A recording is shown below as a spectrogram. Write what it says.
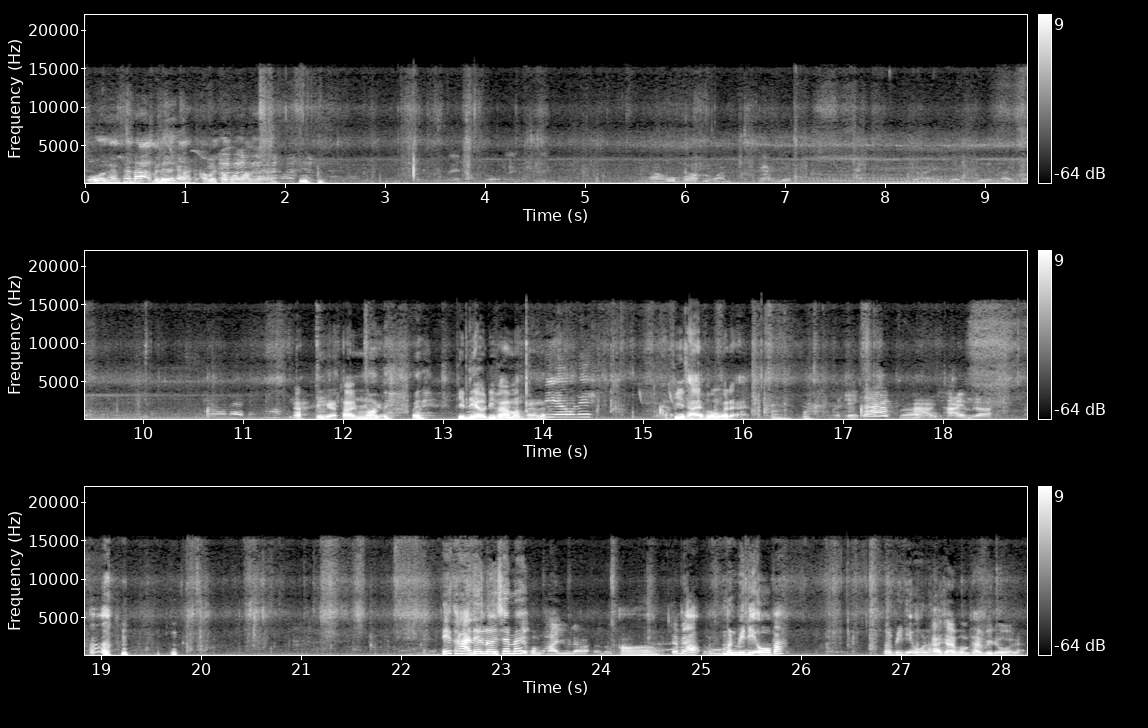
โอ้งั้ นชนะไปเลยกันเอาไปสองรางวัลเลยอะพี่ก็ถ่ายมอบวิดิดีโอไปดิพี่เดียวดีกว่ามั้งนั่นเลยเดียวเลยพี่ถ่ายให้ผมก็ได้โอเคครับอ่าใช่มันละนี่ถ่ายได้เลยใช่ไหมนี่ผมถ่ายอยู่แล้วอ๋อใช่ไหมเอาเหมือนวิดีโอปะเปิดวิดีโอเหรออ่าใช่ผมถ่ายวิดีโอแล้ว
